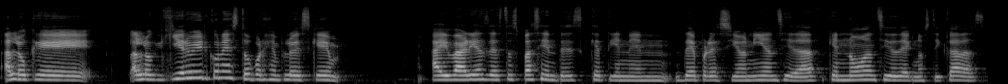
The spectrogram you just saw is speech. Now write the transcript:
A lo que, a lo que quiero ir con esto, por ejemplo, es que hay varias de estas pacientes que tienen depresión y ansiedad que no han sido diagnosticadas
